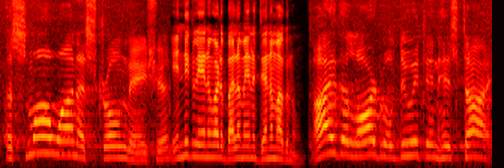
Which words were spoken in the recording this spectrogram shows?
A small one, a strong nation. I, the Lord, will do it in His time.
